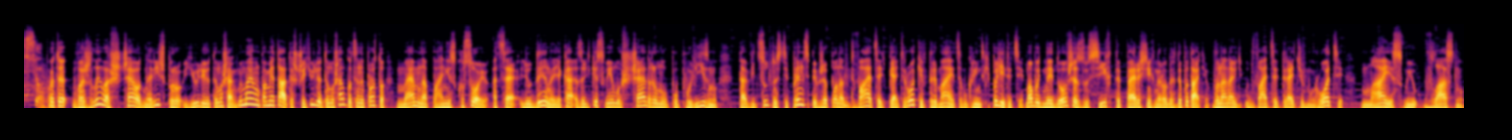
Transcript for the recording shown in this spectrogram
все. Проте важлива ще одна річ про Юлію Тимошенко. Ми маємо пам'ятати, що Юлія Тимошенко це не просто мемна пані з косою, а це людина, яка завдяки своєму щедрому популізму та відсутності, в принципі, вже понад 25 років тримається в українській політиці, мабуть, найдовше з усіх теперішніх народних депутатів. Вона навіть у 23-му році має свою власну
